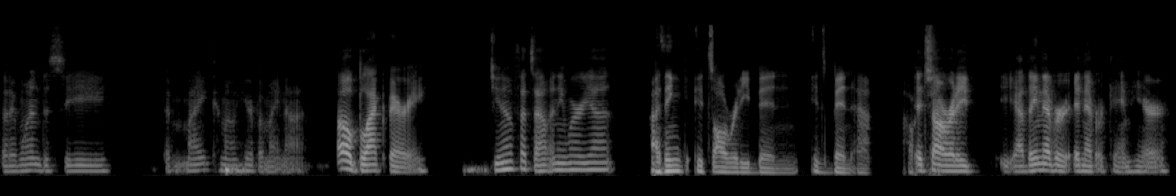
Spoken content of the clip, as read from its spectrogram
that I wanted to see that might come out here but might not. Oh, Blackberry. Do you know if that's out anywhere yet? I think it's already been it's been out. It's already yeah, they never it never came here.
